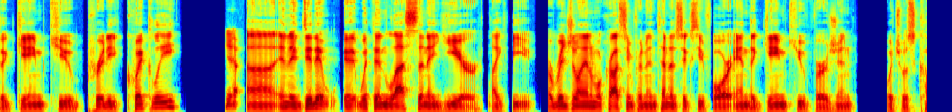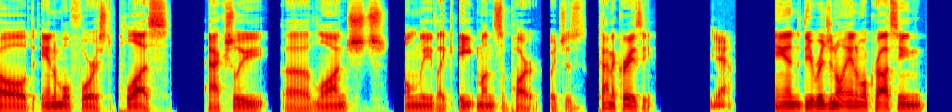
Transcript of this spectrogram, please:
the GameCube pretty quickly. Yeah. Uh, and they did it, it within less than a year. Like the original Animal Crossing for Nintendo 64 and the GameCube version, which was called Animal Forest Plus, actually uh, launched only like eight months apart, which is kind of crazy. Yeah. And the original Animal Crossing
